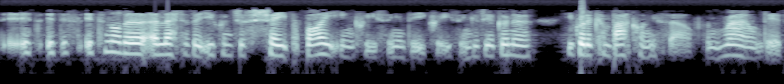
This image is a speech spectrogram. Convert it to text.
it's, it's, it's not a, a letter that you can just shape by increasing and decreasing because you're gonna, you've got to come back on yourself and round it.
